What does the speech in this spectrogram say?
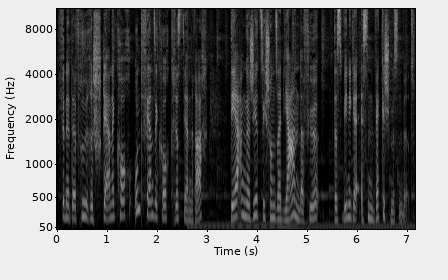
findet der frühere Sternekoch und Fernsehkoch Christian Rach. Der engagiert sich schon seit Jahren dafür, dass weniger Essen weggeschmissen wird.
